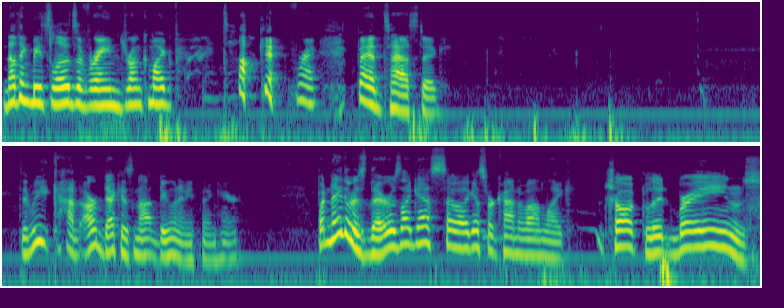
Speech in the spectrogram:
Nothing beats loads of rain, drunk Mike Pepper talking. Frank. Fantastic. Did we? God, our deck is not doing anything here. But neither is theirs, I guess. So I guess we're kind of on like Chocolate brains.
